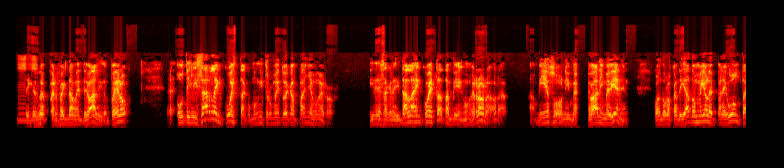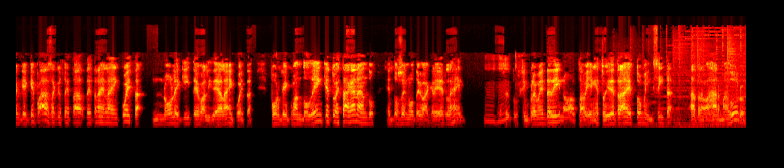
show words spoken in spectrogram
Así que eso es perfectamente válido. Pero eh, utilizar la encuesta como un instrumento de campaña es un error y desacreditar las encuestas también es un error. Ahora, a mí eso ni me va ni me viene. Cuando los candidatos míos le preguntan que qué pasa que usted está detrás en las encuestas, no le quites validez a las encuestas, porque cuando den que tú estás ganando, entonces no te va a creer la gente. Entonces tú simplemente di, no, está bien, estoy detrás, esto me incita a trabajar más duro.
